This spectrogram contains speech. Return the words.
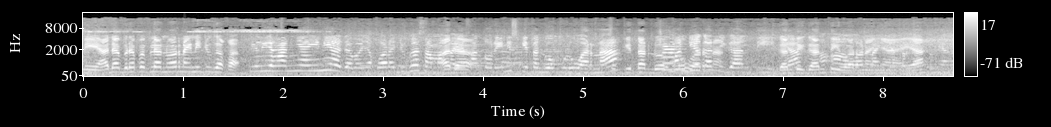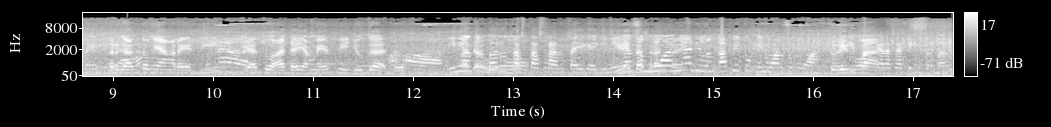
Nih, ada berapa pilihan warna ini juga, Kak? Pilihannya ini ada banyak warna juga sama Ada. kayak Santorini sekitar 20 warna. Sekitar 20 Cuman dia warna. ganti-ganti ya. Ganti-ganti Ah, ah, warnanya ya. tergantung yang ready Tergantung yang ready. Benar. Ya tuh ada yang navy juga tuh. Ah, ini yang terbaru tas-tas rantai kayak gini Ini dan tas semuanya rantai. dilengkapi tuh in one semua. Two Jadi pakai one. resetting terbaru.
